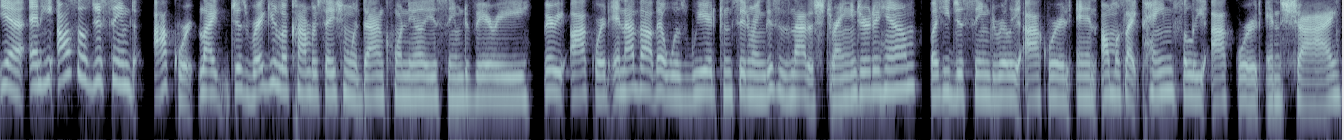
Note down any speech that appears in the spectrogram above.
Yeah, and he also just seemed awkward. Like just regular conversation with Don Cornelius seemed very, very awkward. And I thought that was weird considering this is not a stranger to him, but he just seemed really awkward and almost like painfully awkward and shy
